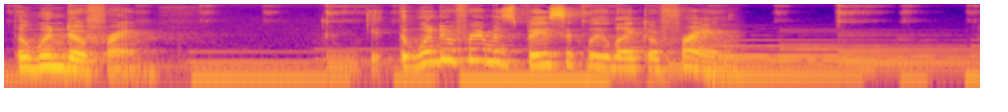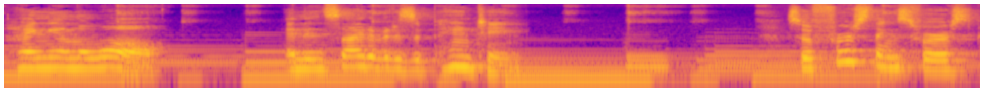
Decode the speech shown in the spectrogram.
the window frame. The window frame is basically like a frame hanging on the wall and inside of it is a painting. So, first things first,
